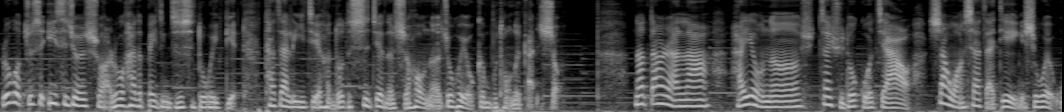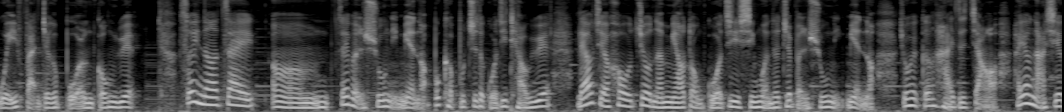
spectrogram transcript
如果就是意思就是说啊，如果他的背景知识多一点，他在理解很多的事件的时候呢，就会有更不同的感受。那当然啦，还有呢，在许多国家哦，上网下载电影是会违反这个伯恩公约。所以呢，在嗯这本书里面呢，不可不知的国际条约，了解后就能秒懂国际新闻的这本书里面呢，就会跟孩子讲哦，还有哪些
